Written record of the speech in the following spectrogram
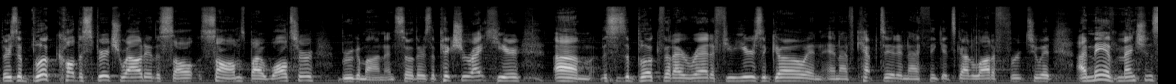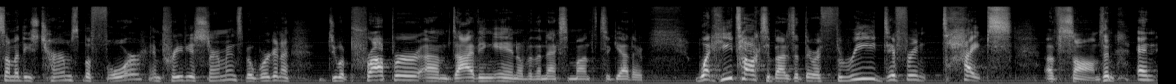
there's a book called The Spirituality of the Psalms by Walter Brueggemann. And so there's a picture right here. Um, this is a book that I read a few years ago, and, and I've kept it, and I think it's got a lot of fruit to it. I may have mentioned some of these terms before in previous sermons, but we're going to do a proper um, diving in over the next month together. What he talks about is that there are three different types of Psalms. And, and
